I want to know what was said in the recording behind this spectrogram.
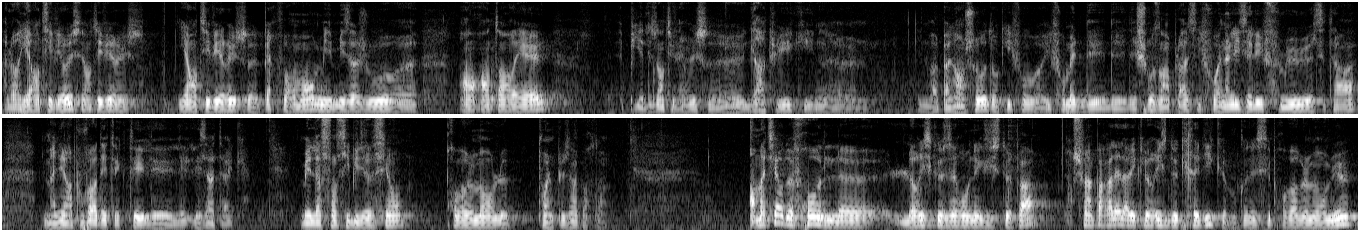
Alors il y a antivirus et antivirus. Il y a antivirus performant, mis, à jour euh, en, temps réel. Et puis il y a des antivirus euh, gratuits qui ne, valent pas grand-chose. Donc il faut, mettre des, choses en place, il faut analyser les flux, etc., de manière à pouvoir détecter les attaques. Mais la sensibilisation, probablement le point le plus important. En matière de fraude, le, risque zéro n'existe pas. je fais un parallèle avec le risque de crédit que vous connaissez probablement mieux.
